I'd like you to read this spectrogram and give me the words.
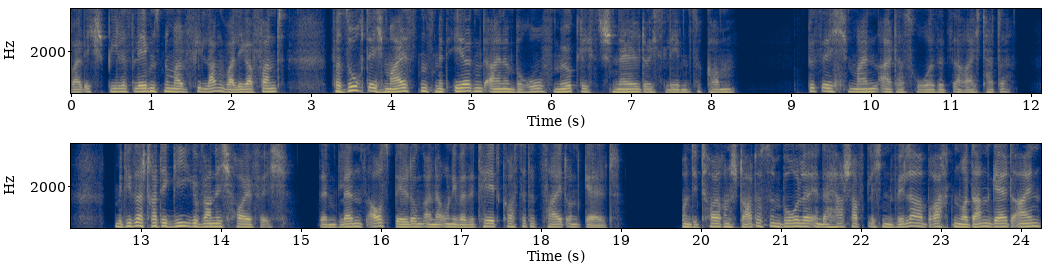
Weil ich Spiel des Lebens nun mal viel langweiliger fand, versuchte ich meistens mit irgendeinem Beruf möglichst schnell durchs Leben zu kommen, bis ich meinen Altersruhesitz erreicht hatte. Mit dieser Strategie gewann ich häufig, denn Glens Ausbildung an der Universität kostete Zeit und Geld. Und die teuren Statussymbole in der herrschaftlichen Villa brachten nur dann Geld ein,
